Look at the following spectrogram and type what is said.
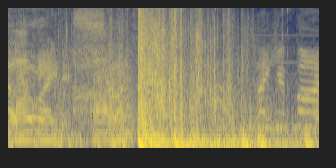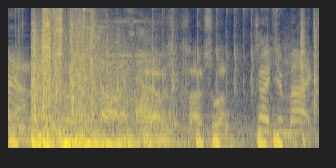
Take it, fire! That was a close one. Change your mags.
